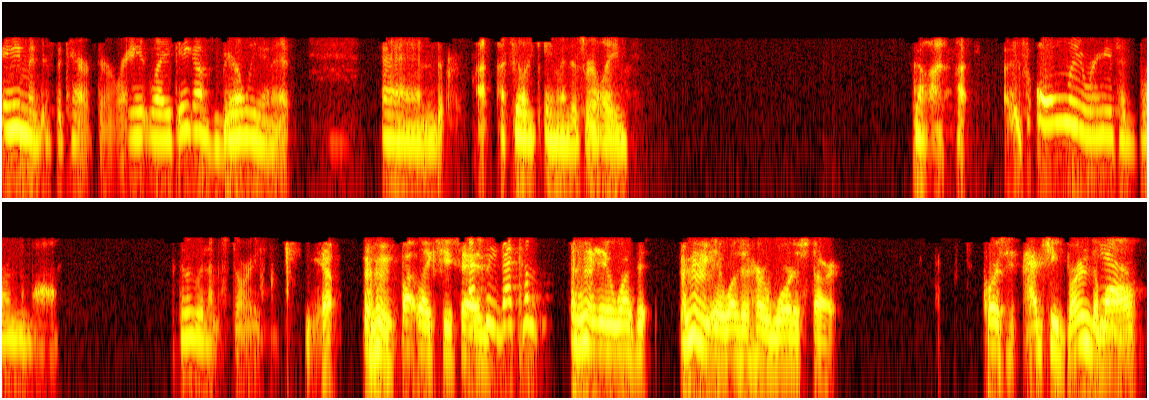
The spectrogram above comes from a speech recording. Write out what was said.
Aemond is the character right? Like aegon's barely in it. And I, I feel like Aemond is really God. I, if only Rhaenys had burned them all, then we wouldn't have a story. Yep. but like she said, Actually, that comes. it wasn't it wasn't her war to start. Of course, had she burned them Yeah. all,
